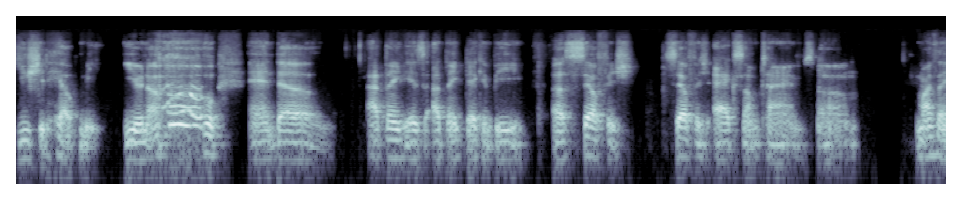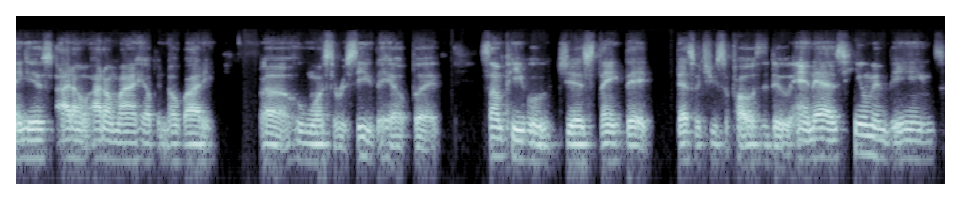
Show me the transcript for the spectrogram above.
you should help me you know and uh, i think it's i think there can be a selfish selfish act sometimes. Um, my thing is, I don't I don't mind helping nobody uh, who wants to receive the help, but some people just think that that's what you're supposed to do. And as human beings,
